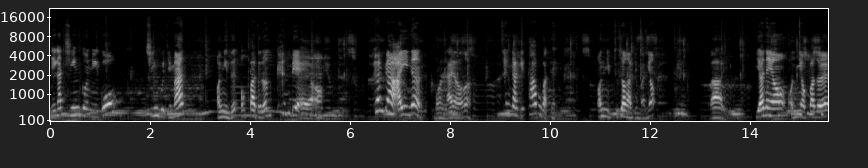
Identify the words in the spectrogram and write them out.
내가 지인군이고 친구지만 언니들, 오빠들은 편비예요. 편비한 아이는 몰라요. 생각이 바보 같아. 언니 두성하지만요. 아, 미안해요. 언니, 오빠들.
